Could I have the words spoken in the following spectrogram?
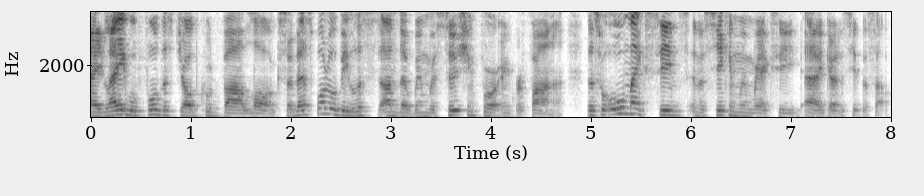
a label for this job called var log. So that's what will be listed under when we're searching for it in Grafana. This will all make sense in a second when we actually uh, go to set this up.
